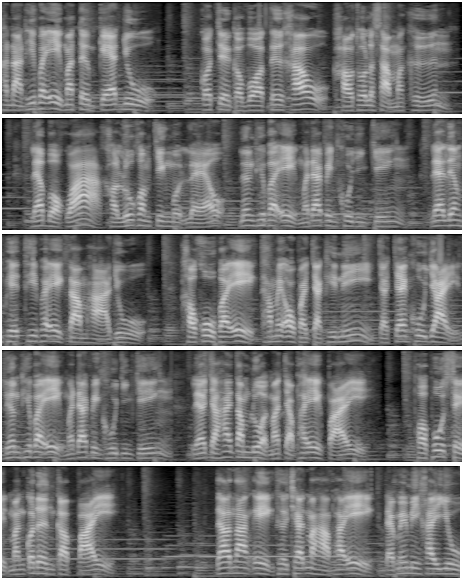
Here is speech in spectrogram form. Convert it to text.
ขณะที่พระเอกมาเติมแก๊สอยู่ ก็เจอกับวอเตอร์เข้า เขาโทรศัพท์มาคืน แล้วบอกว่าเขารู้ความจริงหมดแล้ว เรื่องที่พระเอกไม่ได้เป็นครูจริง ๆ และเรื่องเพชรที่พระเอกตามหาอยู่ เขาขู่พระเอกถ้าไม่ออกไปจากที่นี่จะแจ้งครูใหญ่เรื่องที่พระเอกไม่ได้เป็นครูจริง ๆ แล้วจะให้ตำรวจมาจับพระเอกไป พอพูดเสร็จมันก็เดินกลับไปด้านนางเอกเธอแชทมาหาพระเอก แต่ไม่มีใครอยู่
